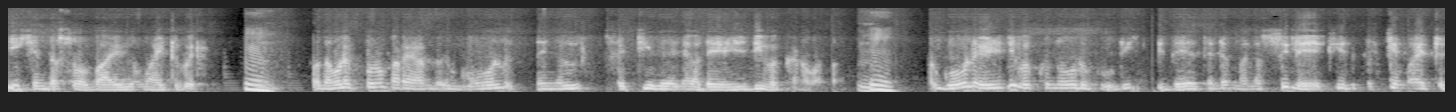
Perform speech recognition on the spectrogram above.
ഈ ചിന്ത സ്വാഭാവികമായിട്ട് വരും. അപ്പൊ നമ്മളെപ്പോഴും പറയാറുണ്ട് ഗോൾ നിങ്ങൾ സെറ്റ് ചെയ്ത് കഴിഞ്ഞാൽ അത് എഴുതി വെക്കണമെന്ന്. ഗോൾ എഴുതി വെക്കുന്നതോടുകൂടി ഇദ്ദേഹത്തിന്റെ മനസ്സിലേക്ക് ഇത് കൃത്യമായിട്ട്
